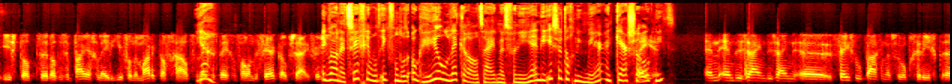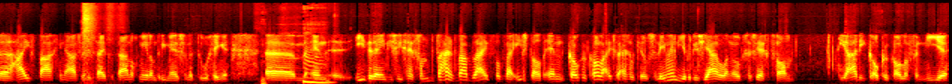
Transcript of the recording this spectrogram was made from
is dat eh, dat is een paar jaar geleden hier van de markt afgehaald vanwege Ja. tegenvallende verkoopcijfers. Ik wou net zeggen, want ik vond het ook heel lekker altijd met vanille. En die is er toch niet meer? En kersen Nee, ook niet? En, en er zijn, er zijn eh, Facebook-pagina's erop gericht, eh Hive-pagina's in de tijd dat daar nog meer dan drie mensen naartoe gingen. Ehm, Oh. En iedereen die zoiets heeft van, waar, waar blijft dat, waar is dat? En Coca-Cola is er eigenlijk heel slim in. Die hebben dus jarenlang ook gezegd van, ja, die Coca-Cola vanille,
